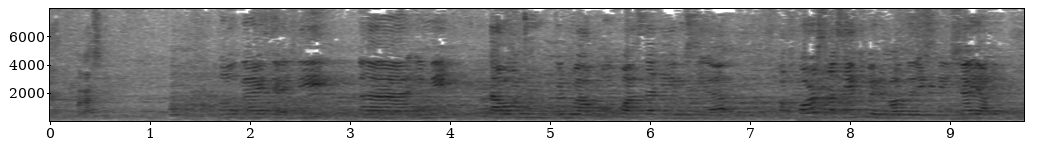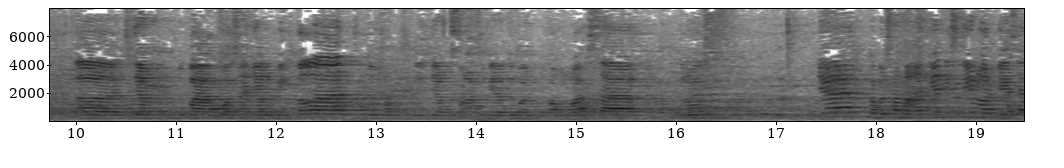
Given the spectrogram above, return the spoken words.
ya, terima kasih Halo guys, jadi eh, ini tahun kedua aku puasa di Rusia. Of course rasanya itu beda banget dari Indonesia yang eh, jam buka puasanya lebih telat, sampai jam setengah sembilan itu baru buka puasa. Terus ya kebersamaannya di luar biasa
